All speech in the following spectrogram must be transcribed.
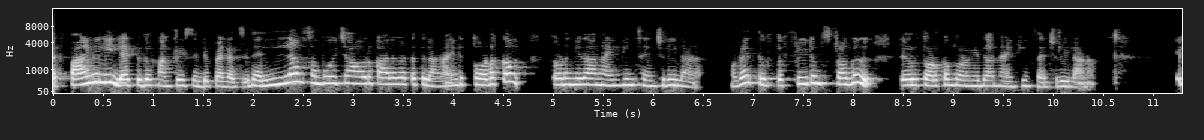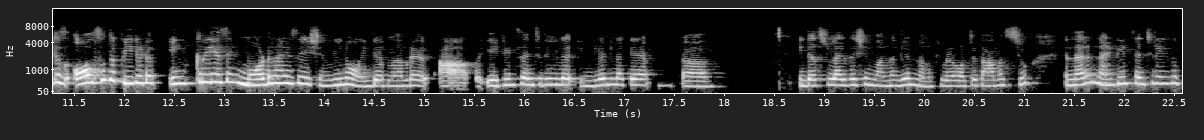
that finally led to the country's independence ഇതെല്ലാം സംഭവിച്ച ആ ഒരു കാലഘട്ടത്തിലാണ്. അതിന്റെ തുടക്കം തുടങ്ങിയത് ആ നയന്റീൻ സെഞ്ചുറിയിലാണ് right the, the freedom struggle തുടക്കം തുടങ്ങിയത് നയന്റീൻ സെഞ്ചുറിയിലാണ് it is also the period of increasing modernisation we know India നമ്മുടെ എയ്റ്റീൻ സെഞ്ചുറിയിൽ ഇംഗ്ലണ്ടിലൊക്കെ ഇൻഡസ്ട്രിയലൈസേഷൻ വന്നെങ്കിലും നമുക്ക് ഇവിടെ കുറച്ച് താമസിച്ചു. എന്നാലും nineteen century is a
